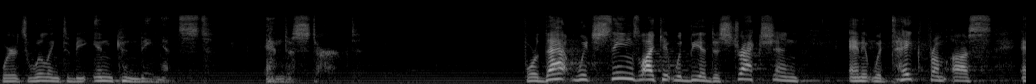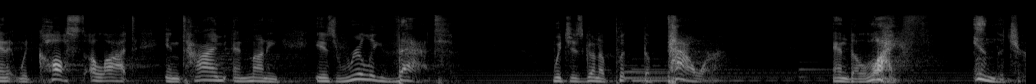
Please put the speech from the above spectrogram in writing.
where it's willing to be inconvenienced and disturbed. For that which seems like it would be a distraction and it would take from us and it would cost a lot in time and money is really that which is going to put the power and the life in the church.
